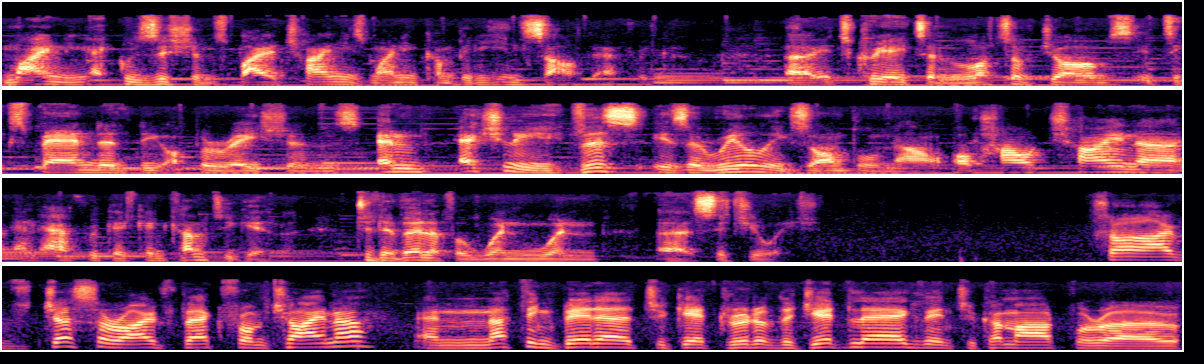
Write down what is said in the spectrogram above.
mining acquisitions by a Chinese mining company in South Africa. Uh, it's created lots of jobs, it's expanded the operations. And actually, this is a real example now of how China and Africa can come together to develop a win win uh, situation. So I've just arrived back from China, and nothing better to get rid of the jet lag than to come out for a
